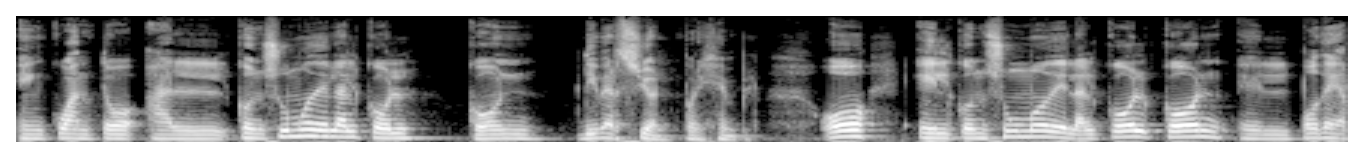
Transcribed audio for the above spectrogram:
en cuanto al consumo del alcohol con diversión, por ejemplo, o el consumo del alcohol con el poder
